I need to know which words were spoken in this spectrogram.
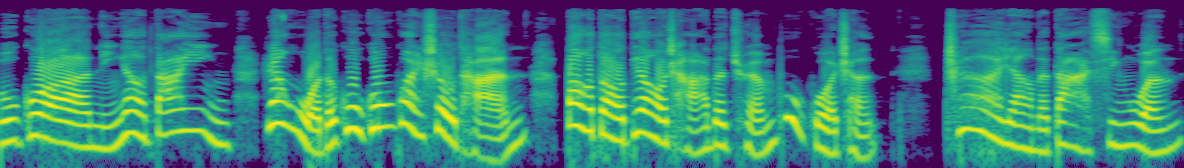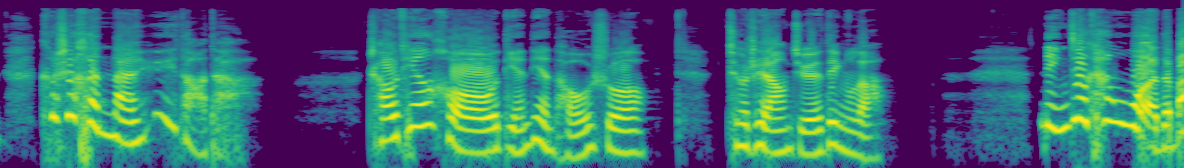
不过您要答应让我的故宫怪兽谈报道调查的全部过程。”这样的大新闻可是很难遇到的。朝天吼点点头说：“就这样决定了，您就看我的吧。”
